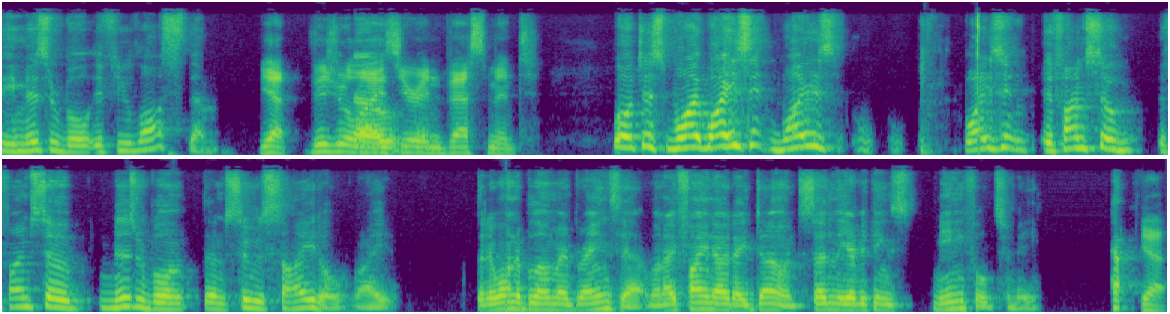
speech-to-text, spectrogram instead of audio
be miserable if you lost them. yeah. Visualize your investment. Well, just why? Why is it? Why is? Why isn't? If I'm so if I'm so miserable, I'm suicidal, right? That I want to blow my brains out. When I find out I don't, suddenly everything's meaningful to me. How, Yeah.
